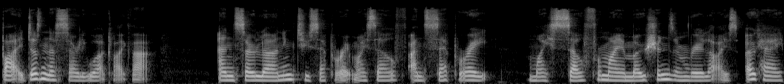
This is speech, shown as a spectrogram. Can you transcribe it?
but it doesn't necessarily work like that. And so, learning to separate myself and separate myself from my emotions and realize, okay,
